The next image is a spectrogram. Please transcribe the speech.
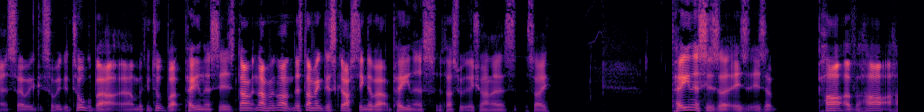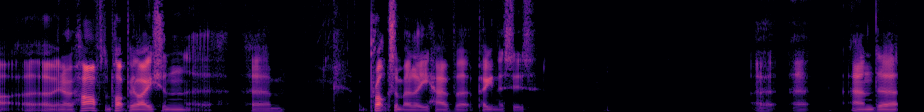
Uh, so we so we can talk about um, we can talk about penises. No, there's nothing disgusting about penis. If that's what you're trying to say. Penis is a is, is a part of half, uh, you know half the population, uh, um, approximately have uh, penises. Uh, uh, and uh,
